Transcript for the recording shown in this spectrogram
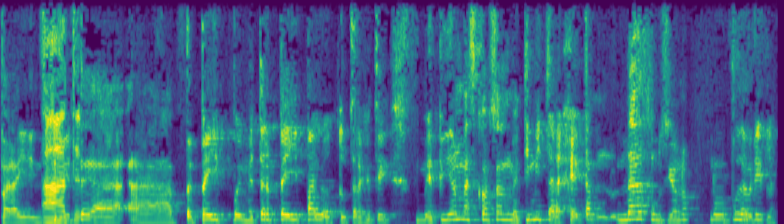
para Ah, inscribirte te- a, a Pay, meter PayPal o tu tarjeta, me pidieron más cosas, metí mi tarjeta, nada funcionó, no pude abrirla.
